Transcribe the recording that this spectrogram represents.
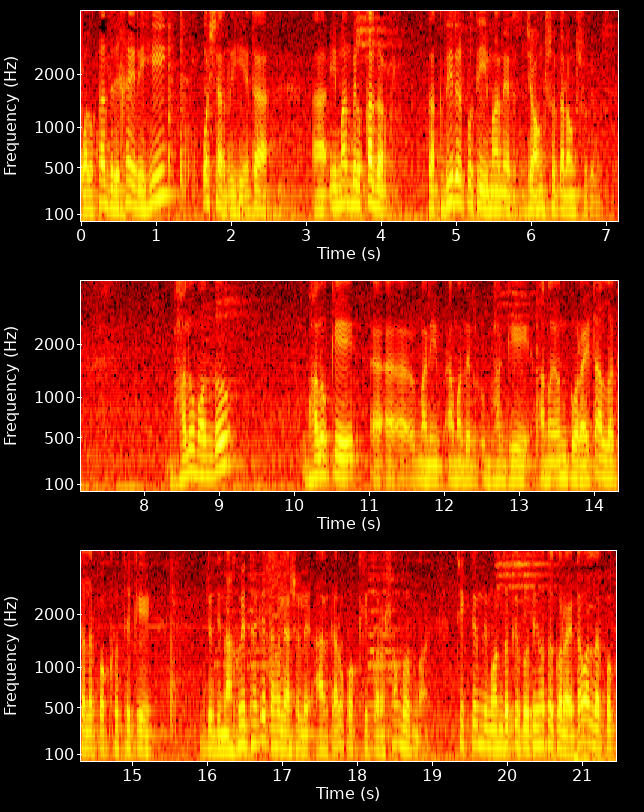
ওয়ালকাদ রিখাই রিহি ওয়াশার রিহি এটা ইমান বিল কাদর, তাকদিরের প্রতি ইমানের যে অংশ, তার অংশ কিন্তু। ভালো মন্দ, ভালোকে মানে আমাদের ভাগ্যে আনয়ন করা, এটা আল্লাহ তালার পক্ষ থেকে যদি না হয়ে থাকে, তাহলে আসলে আর কারও পক্ষে করা সম্ভব নয়। ঠিক তেমনি মন্দকে প্রতিহত করা, এটাও আল্লাহর পক্ষ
